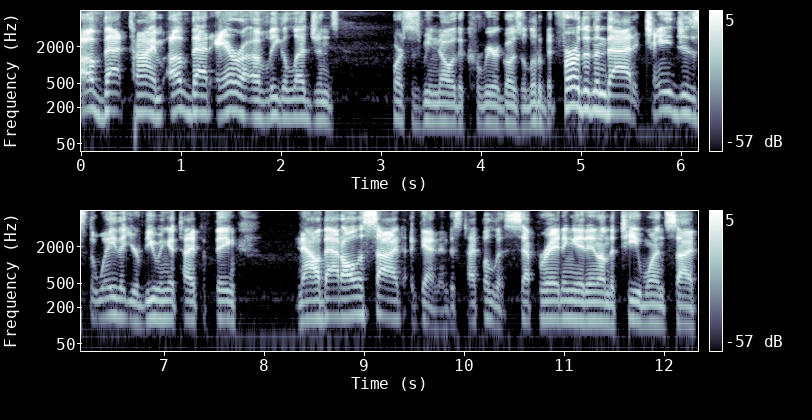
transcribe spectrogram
of that time, of that era of League of Legends. Of course, as we know, the career goes a little bit further than that. It changes the way that you're viewing it, type of thing. Now that all aside, again, in this type of list, separating it in on the T1 side,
